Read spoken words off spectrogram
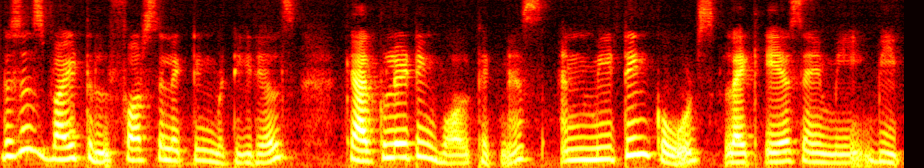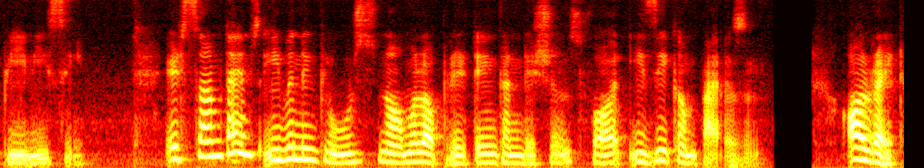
This is vital for selecting materials, calculating wall thickness and meeting codes like ASME BPVC. It sometimes even includes normal operating conditions for easy comparison. Alright,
